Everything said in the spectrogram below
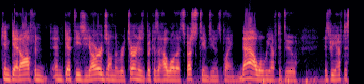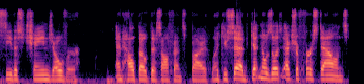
can get off and, and get these yards on the return is because of how well that special teams unit is playing. Now, what we have to do is we have to see this change over and help out this offense by, like you said, getting those those extra first downs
